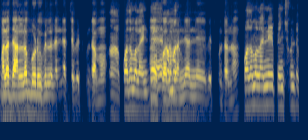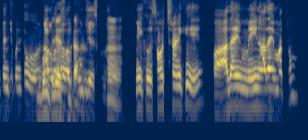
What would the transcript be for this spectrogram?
మళ్ళీ దానిలో బొడుగు పిల్లలు అన్ని అట్లే పెట్టుకుంటాము అంటే కొదములు అమ్మరు. అన్ని అన్ని పెట్టుకుంటాను. పొదములు అన్ని పెంచుకుంటూ పెంచుకుంటూ గుంపు చేసుకుంటాను. గుంపు. మీకు సంవత్సరానికి ఆదాయం మెయిన్ ఆదాయం మాత్రం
